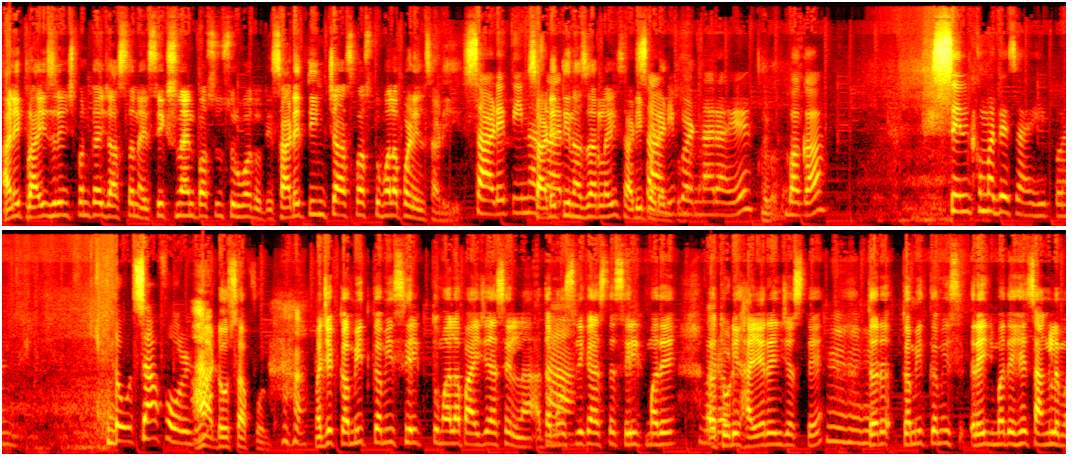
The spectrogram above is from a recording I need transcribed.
आणि प्राइस रेंज पण काही जास्त नाही. सिक्स नाईन पासून सुरुवात होते. साडेतीनच्या आसपास तुम्हाला पडेल साडी. साडेतीन हजार. साडेतीन हजारला ही साडी. पडणार आहे. बघा. सिल्क मध्येच आहे ही पण. डोसा फोल्ड हा डोसा फोल्ड. म्हणजे कमीत कमी सिल्क तुम्हाला पाहिजे असेल ना आता हा. मोस्टली काय असतं सिल्कमध्ये अ. थोडी हायर रेंज असते. तर कमीत कमी रेंजमध्ये हे चांगलं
